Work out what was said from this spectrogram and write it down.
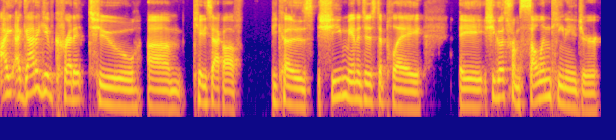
I I got to give credit to um Katee Sackhoff because she manages to play a. She goes from sullen teenager,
